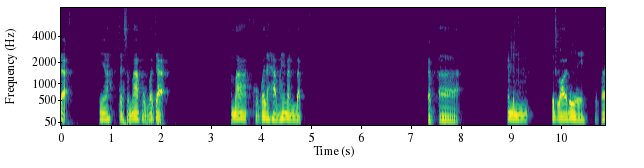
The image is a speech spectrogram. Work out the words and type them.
จะเนี่ยแต่ส่วนมากผมก็จะ มาก ผมก็จะทำให้มันแบบ แบบเอ่อให้มันเรียบร้อยไปเลย ผมก็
